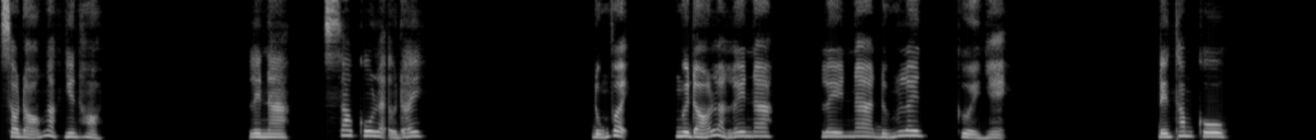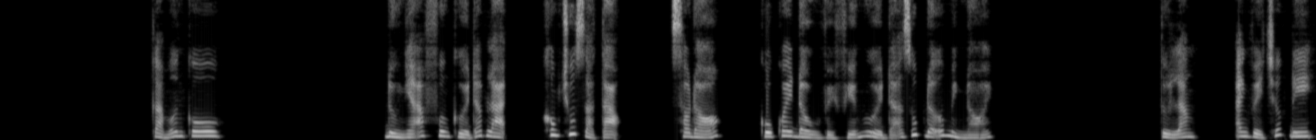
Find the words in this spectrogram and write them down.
sau đó ngạc nhiên hỏi. Lena, sao cô lại ở đây? Đúng vậy, người đó là Lena. Lena đứng lên, cười nhẹ. Đến thăm cô. Cảm ơn cô. Đường Nhã Phương cười đáp lại, không chút giả tạo. Sau đó, cô quay đầu về phía người đã giúp đỡ mình nói. Từ Lăng, anh về trước đi.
